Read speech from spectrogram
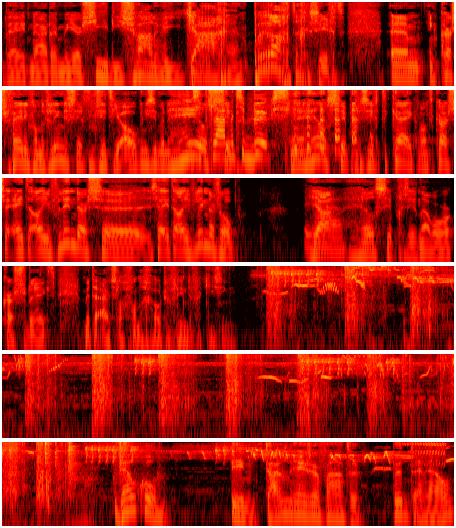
bij het Naardermeer zie je die zwaluwen jagen. Een prachtig gezicht. Um, en Kars Veling van de Vlinderstichting zit hier ook. En die zit met een heel hij klaar sip, met zijn buks? met een heel sip gezicht te kijken. Want Kars, ze eten al je vlinders, uh, ze eten al je vlinders op. Ja. Ja. heel sip gezicht. Nou, we horen Kars zo direct met de uitslag van de grote vlinderverkiezing. Welkom in tuinreservaten.nl.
